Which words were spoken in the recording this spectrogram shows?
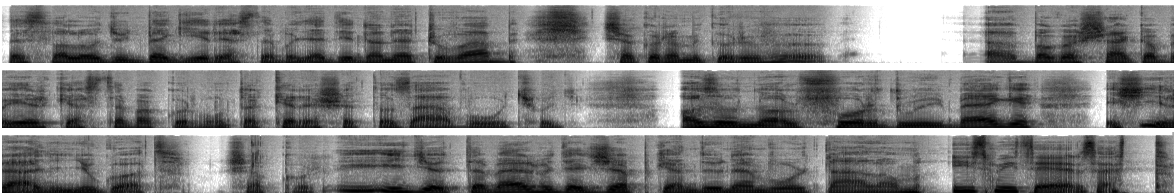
Ezt valahogy úgy megéreztem, hogy Edina ne tovább, és akkor amikor a magasságába érkeztem, akkor mondta, keresett az ávó, úgyhogy azonnal fordulj meg, és irány nyugat. És akkor így jöttem el, hogy egy zsebkendő nem volt nálam. Így mit érzett?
